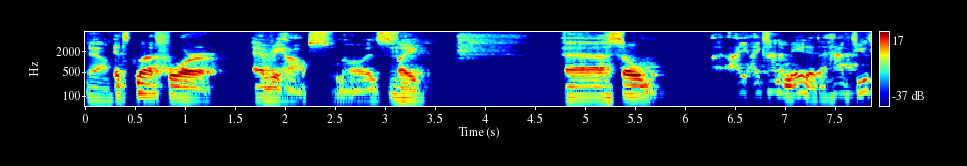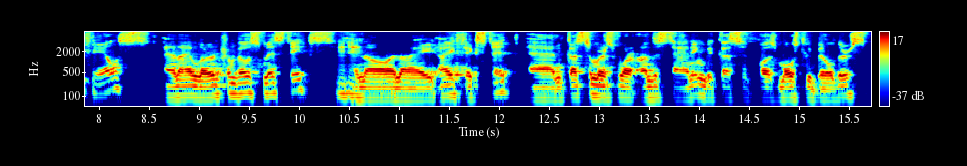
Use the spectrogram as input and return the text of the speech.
yeah. It's not for every house. You know, it's mm. like uh, so I, I kind of made it. I had a few fails and I learned from those mistakes, mm-hmm. you know, and I, I fixed it. And customers were understanding because it was mostly builders.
